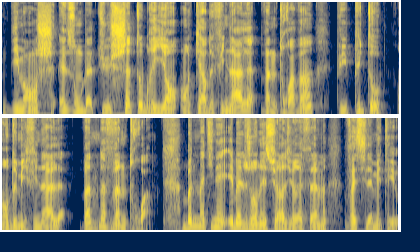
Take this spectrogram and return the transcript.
Dimanche, elles ont battu Châteaubriand en quart de finale, 23-20, puis Puteaux en demi-finale, 29-23. Bonne matinée et belle journée sur Azure FM, voici la météo.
